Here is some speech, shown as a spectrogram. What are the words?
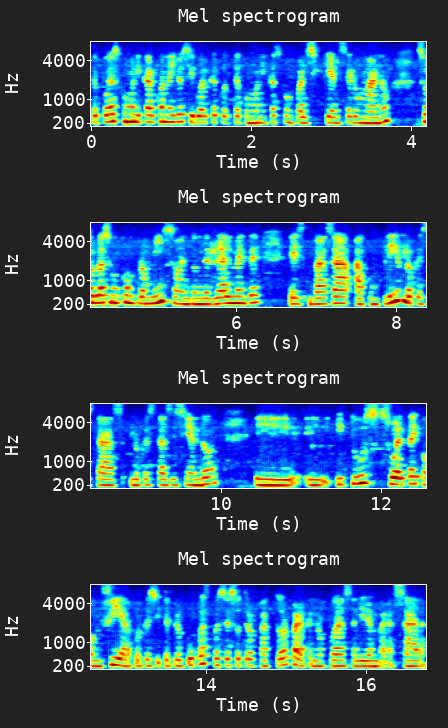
te puedes comunicar con ellos igual que te comunicas con cualquier ser humano, solo es un compromiso en donde realmente es, vas a, cumplir lo que estás, lo que estás diciendo y, y, tú suelta y confía, porque si te preocupas, pues es otro factor para que no puedas salir embarazada.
